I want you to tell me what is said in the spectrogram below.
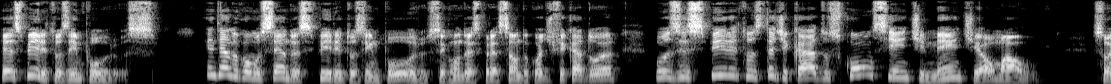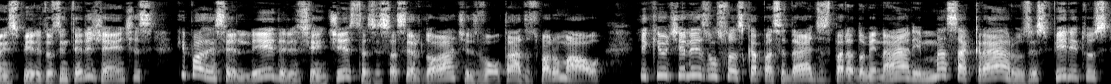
Espíritos impuros Entendo como sendo espíritos impuros, segundo a expressão do codificador, os espíritos dedicados conscientemente ao mal. São espíritos inteligentes que podem ser líderes, cientistas e sacerdotes voltados para o mal e que utilizam suas capacidades para dominar e massacrar os espíritos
